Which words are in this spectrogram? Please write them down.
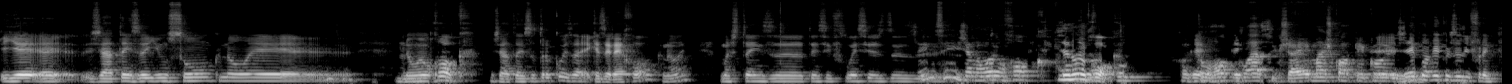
E é, é, já tens aí um som que não é não é o rock, já tens outra coisa. É, quer dizer, é rock, não é? Mas tens, uh, tens influências de, Sim, sim, já não é o rock. Já não é rock. É, rock é, clássico, já é mais qualquer coisa. Já é qualquer coisa diferente.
